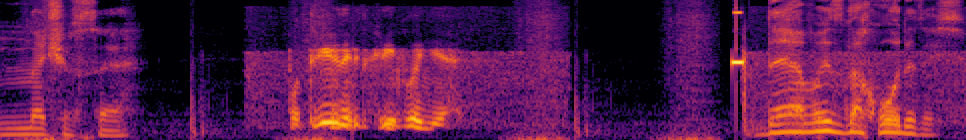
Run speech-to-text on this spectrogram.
Наче все. Потрібне підкріплення. Де ви знаходитесь?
